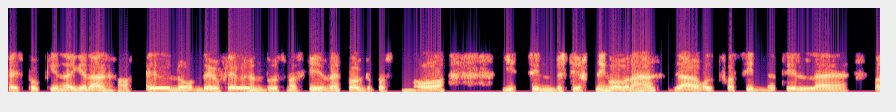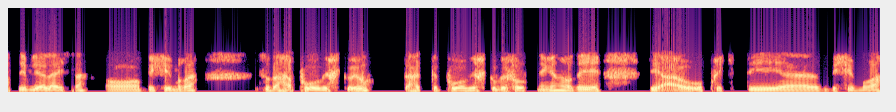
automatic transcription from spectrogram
Facebook-innlegget der, at det er, jo flere hundre som har skrevet på Agderposten. og gitt sin bestyrtning over det her. Det er alt fra sinne til eh, at de blir lei seg og bekymret. Så det her påvirker jo. Dette påvirker befolkningen, og de, de er jo oppriktig eh, bekymra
